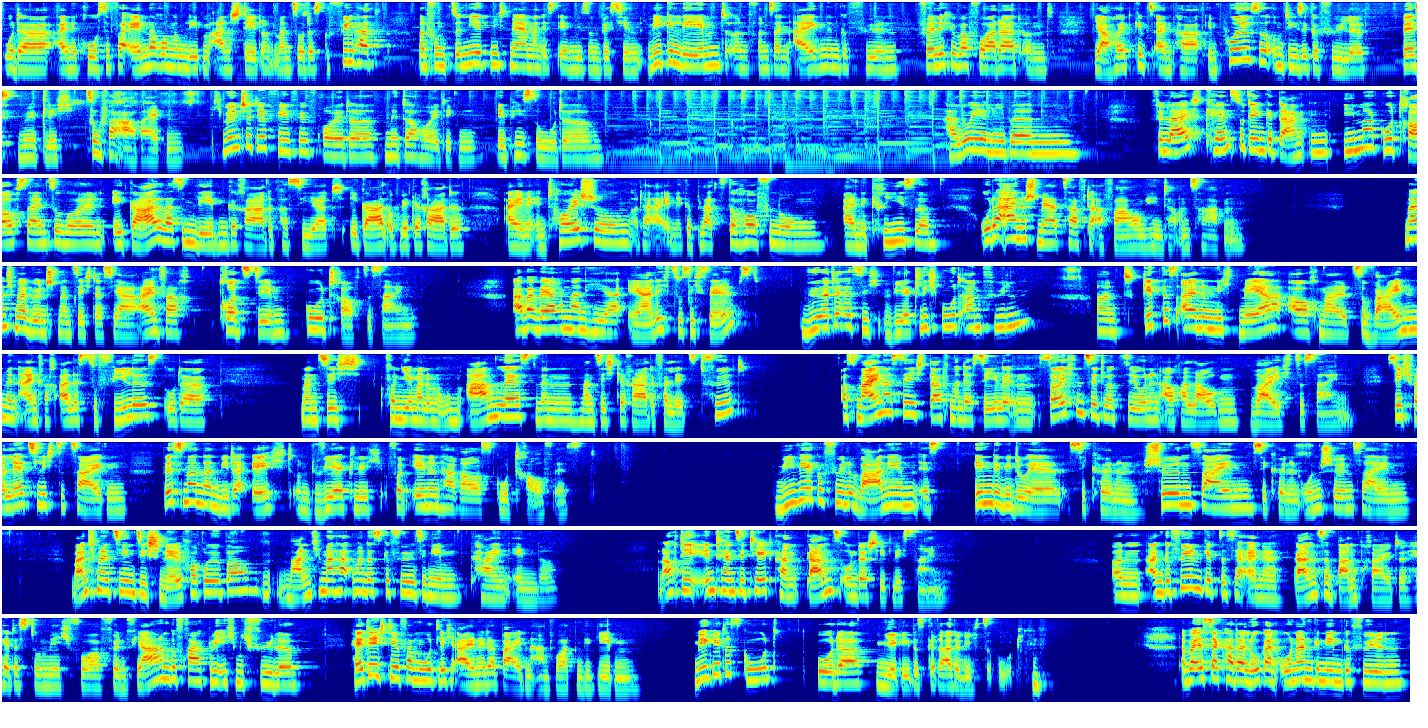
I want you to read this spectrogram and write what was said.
oder eine große Veränderung im Leben ansteht und man so das Gefühl hat, man funktioniert nicht mehr, man ist irgendwie so ein bisschen wie gelähmt und von seinen eigenen Gefühlen völlig überfordert. Und ja, heute gibt es ein paar Impulse, um diese Gefühle bestmöglich zu verarbeiten. Ich wünsche dir viel, viel Freude mit der heutigen Episode. Hallo ihr Lieben, Vielleicht kennst du den Gedanken, immer gut drauf sein zu wollen, egal was im Leben gerade passiert, egal ob wir gerade eine Enttäuschung oder eine geplatzte Hoffnung, eine Krise oder eine schmerzhafte Erfahrung hinter uns haben. Manchmal wünscht man sich das ja einfach trotzdem gut drauf zu sein. Aber wäre man hier ehrlich zu sich selbst, würde es sich wirklich gut anfühlen? Und gibt es einem nicht mehr, auch mal zu weinen, wenn einfach alles zu viel ist oder man sich von jemandem umarmen lässt, wenn man sich gerade verletzt fühlt? Aus meiner Sicht darf man der Seele in solchen Situationen auch erlauben, weich zu sein, sich verletzlich zu zeigen, bis man dann wieder echt und wirklich von innen heraus gut drauf ist. Wie wir Gefühle wahrnehmen, ist individuell. Sie können schön sein, sie können unschön sein. Manchmal ziehen sie schnell vorüber, manchmal hat man das Gefühl, sie nehmen kein Ende. Und auch die Intensität kann ganz unterschiedlich sein. Und an Gefühlen gibt es ja eine ganze Bandbreite. Hättest du mich vor fünf Jahren gefragt, wie ich mich fühle, hätte ich dir vermutlich eine der beiden Antworten gegeben. Mir geht es gut oder mir geht es gerade nicht so gut. Dabei ist der Katalog an unangenehmen Gefühlen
